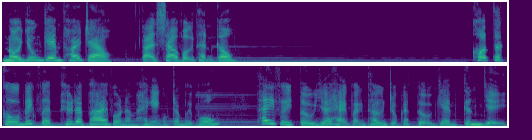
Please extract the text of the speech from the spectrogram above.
Nội dung game thoái trào, tại sao vẫn thành công? Kotaku viết về PewDiePie vào năm 2014. Thay vì tự giới hạn bản thân trong các tựa game kinh dị,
